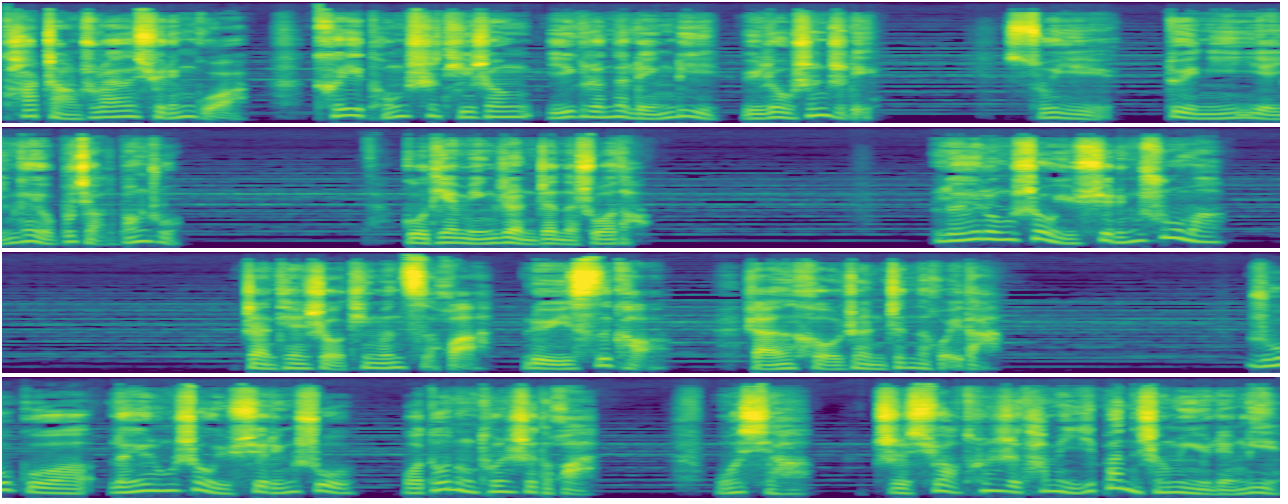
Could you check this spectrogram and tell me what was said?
它长出来的血灵果可以同时提升一个人的灵力与肉身之力，所以对你也应该有不小的帮助。顾天明认真的说道：“雷龙兽与血灵树吗？”战天兽听闻此话，略一思考。然后认真的回答：“如果雷龙兽与血灵树我都能吞噬的话，我想只需要吞噬他们一半的生命与灵力，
